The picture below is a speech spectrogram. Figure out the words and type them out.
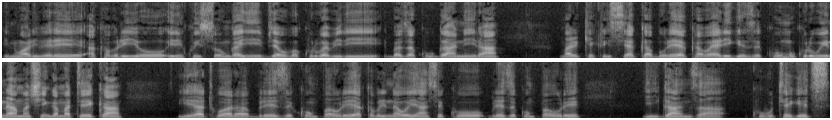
intwari ibereye akaba ariyo iri ku isonga y'ibyo abo bakuru babiri baza kuganira marike christian kabore akaba yarigeze yigeze kuba umukuru w'inama nshingamateka yatwara bureze kompaure akaba ari nawe yanse ko bureze kompaure yiganza ku butegetsi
